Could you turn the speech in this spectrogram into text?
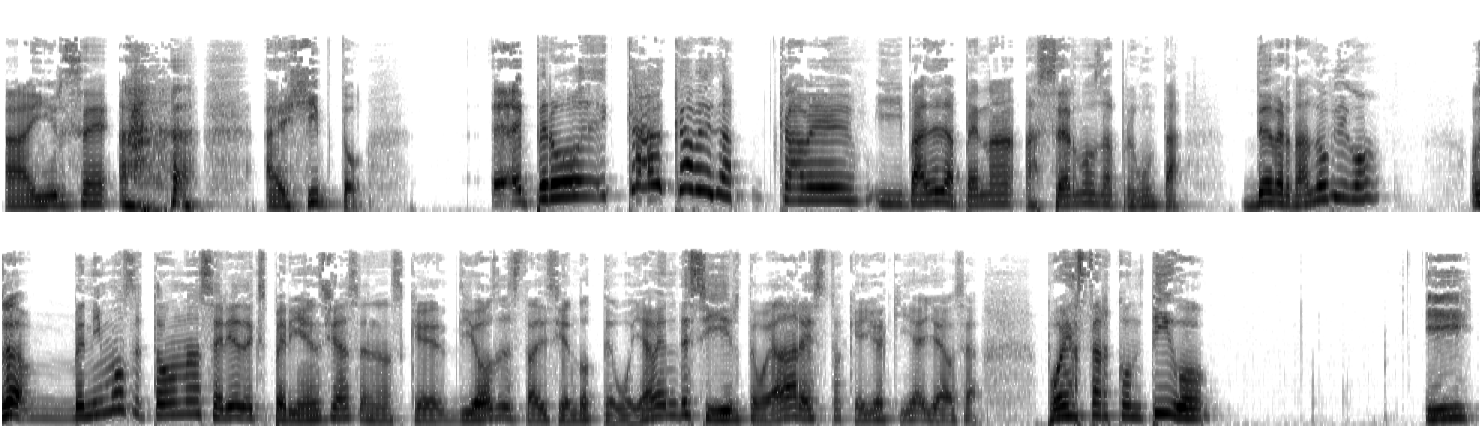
a irse a, Egipto. Eh, pero cabe, cabe y vale la pena hacernos la pregunta, ¿de verdad lo obligó? O sea, venimos de toda una serie de experiencias en las que Dios le está diciendo, te voy a bendecir, te voy a dar esto, aquello, aquí, allá. O sea, voy a estar contigo y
